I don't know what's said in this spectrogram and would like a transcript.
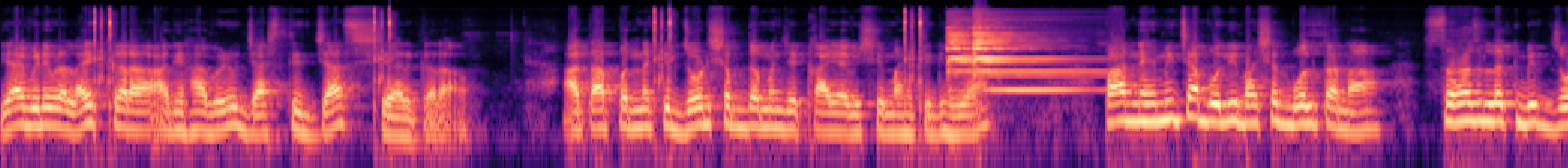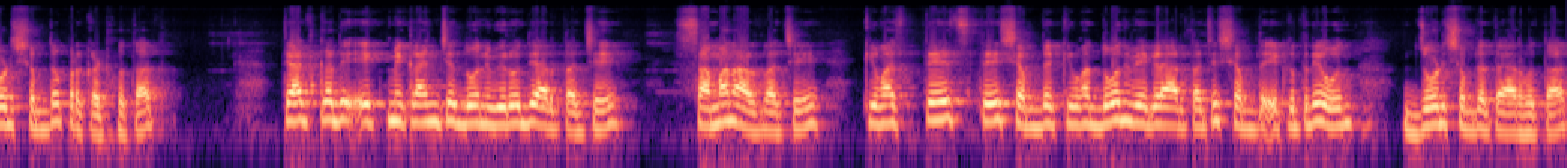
या व्हिडिओला लाईक करा आणि हा व्हिडिओ जास्तीत जास्त शेअर करा. आता आपण नक्की जोड शब्द म्हणजे काय याविषयी माहिती घेऊया. पहा नेहमीच्या बोलीभाषेत बोलताना सहज लकबीत जोड शब्द प्रकट होतात. त्यात कधी एकमेकांचे दोन विरोधी अर्थाचे समान अर्थाचे किंवा तेच ते शब्द किंवा दोन वेगळ्या अर्थाचे शब्द एकत्र येऊन जोड शब्द तयार होतात.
